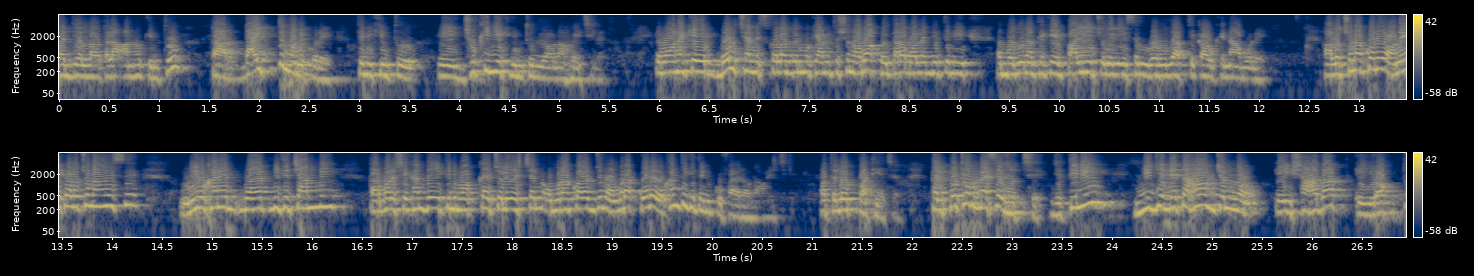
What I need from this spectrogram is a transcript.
রাজি আল্লাহ তালা আনহু কিন্তু তার দায়িত্ব মনে করে তিনি কিন্তু এই ঝুঁকি নিয়ে কিন্তু রওনা হয়েছিলেন। এবং অনেকে বলছেন স্কলারদের মুখে, আমি তো শুনে অবাক হই, তারা বলেন যে তিনি মদিনা থেকে পালিয়ে চলে গিয়েছেন গভীর কাউকে না বলে। আলোচনা করে অনেক আলোচনা হয়েছে, উনি ওখানে বয়াত নিতে চাননি, তারপরে সেখান থেকে তিনি মক্কায় চলে এসেছেন ওমরা করার জন্য ওমরা করে ওখান থেকে তিনি কুফায় রওনা হয়েছে পথে লোক পাঠিয়েছেন। তাহলে প্রথম মেসেজ হচ্ছে যে তিনি নিজে নেতা হওয়ার জন্য এই শাহাদাত, এই রক্ত,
